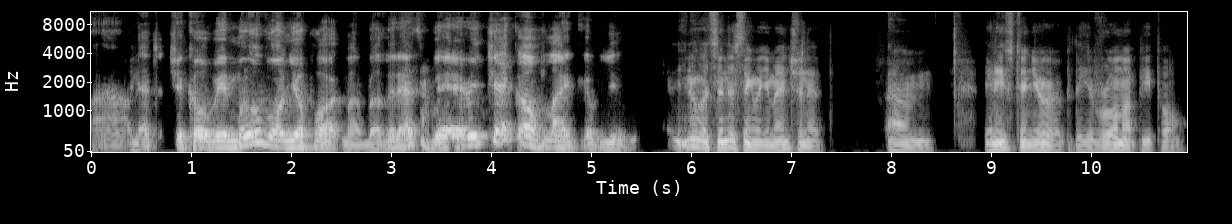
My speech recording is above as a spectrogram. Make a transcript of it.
wow, that's a Chekhovian move on your part, my brother. That's very Chekhov-like of you. You know what's interesting when you mention it? Um, in Eastern Europe, the Roma people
